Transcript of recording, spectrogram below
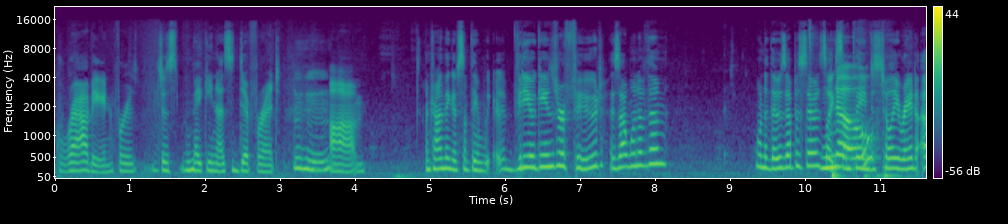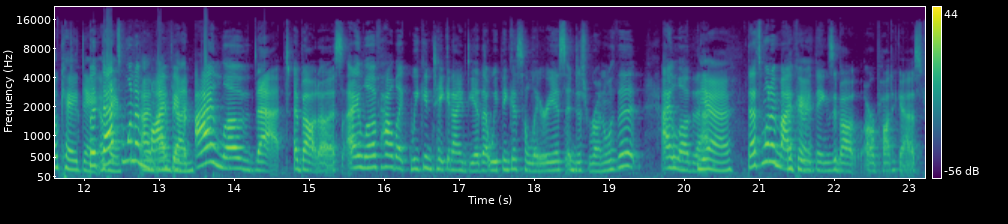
grabbing for just making us different. Mhm. Um, I'm trying to think of something. we- uh, Video games or food? Is that one of them? One of those episodes, like No. something just totally random. Okay, dang. But that's okay. one of I'm- my I'm favorite. done. I love that about us. I love how like we can take an idea that we think is hilarious and just run with it. I love that. Yeah. That's one of my Okay. favorite things about our podcast.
